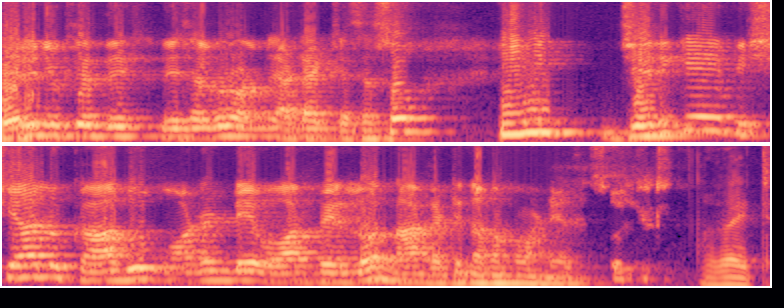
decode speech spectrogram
వేరే న్యూక్లియర్ దేశాలు కూడా వాళ్ళని అటాక్ చేశారు సో ఈ జరిగే విషయాలు కాదు మోడర్న్ డే వార్ఫేర్లో నా గట్టి నమ్మకం అండి. యాజ్ రైట్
